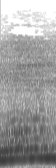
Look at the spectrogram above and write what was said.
Um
